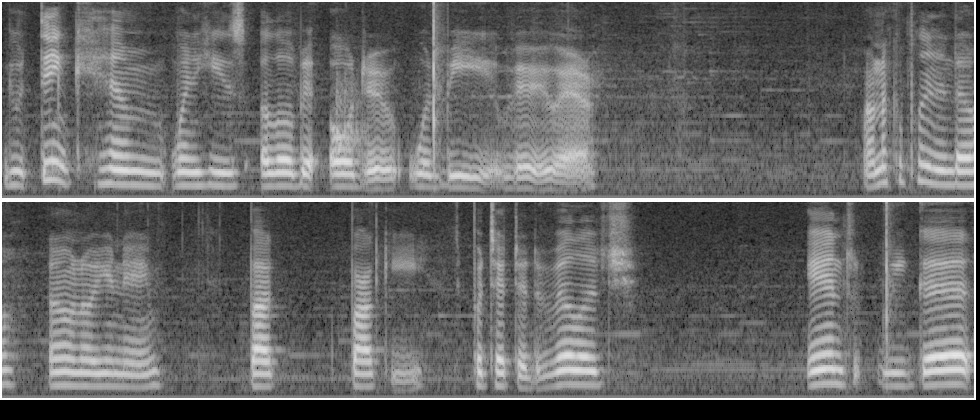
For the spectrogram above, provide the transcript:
You would think him, when he's a little bit older, would be very rare. I'm not complaining, though. I don't know your name. Bak Baki. Protector of the village. And we got...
